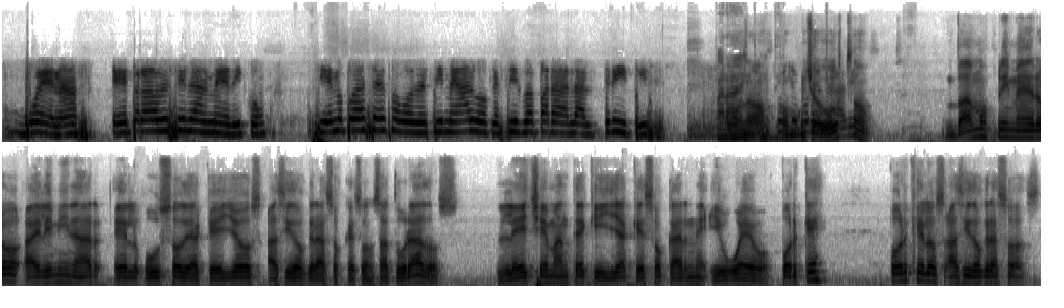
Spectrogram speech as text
Buenas. Es para decirle al médico si él me puede hacer el favor de decirme algo que sirva para la artritis. Para no, con mucho gusto. Vamos primero a eliminar el uso de aquellos ácidos grasos que son saturados. Leche, mantequilla, queso, carne y huevo. ¿Por qué? Porque los ácidos grasos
